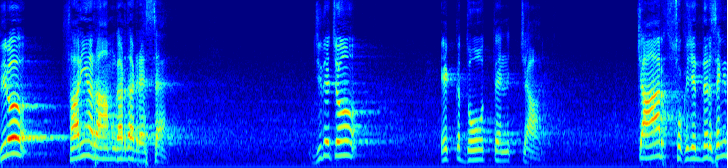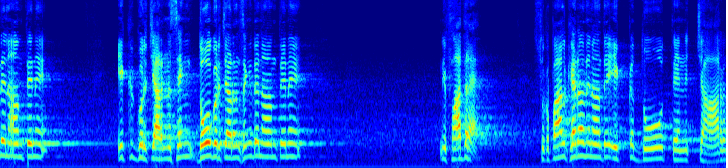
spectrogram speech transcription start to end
ਵੀਰੋ, ਸਾਰੀਆਂ ਰਾਮਗੜ੍ਹ ਦਾ ਐਡਰੈਸ ਹੈ। ਜਿਹਦੇ ਚੋਂ 1 2 3 4 ਚਾਰ ਸੁਖਜਿੰਦਰ ਸਿੰਘ ਦੇ ਨਾਮ ਤੇ ਨੇ। ਇੱਕ ਗੁਰਚਰਨ ਸਿੰਘ, ਦੋ ਗੁਰਚਰਨ ਸਿੰਘ ਦੇ ਨਾਮ ਤੇ ਨੇ। ਨੇ ਫਾਦਰ ਹੈ। ਸੁਖਪਾਲ ਖਹਿਰਾ ਦੇ ਨਾਮ ਤੇ 1 2 3 4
